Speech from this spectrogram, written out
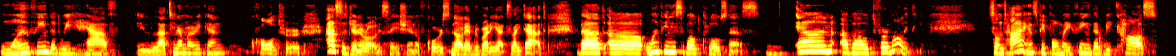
one thing that we have in Latin American culture as a generalization of course not everybody acts like that but uh, one thing is about closeness mm. and about formality sometimes people may think that because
